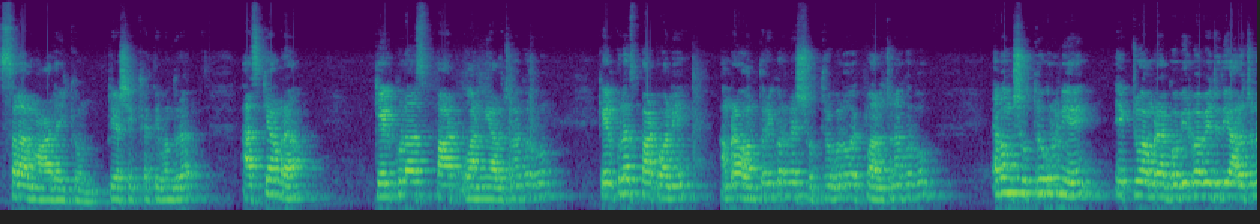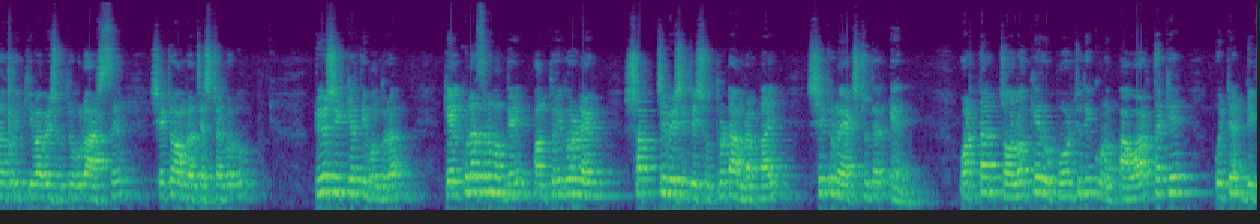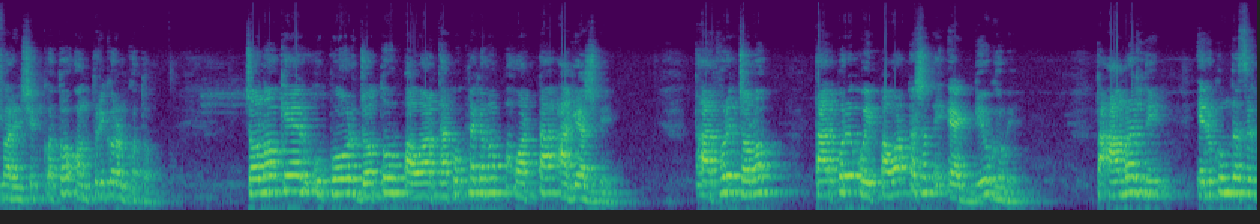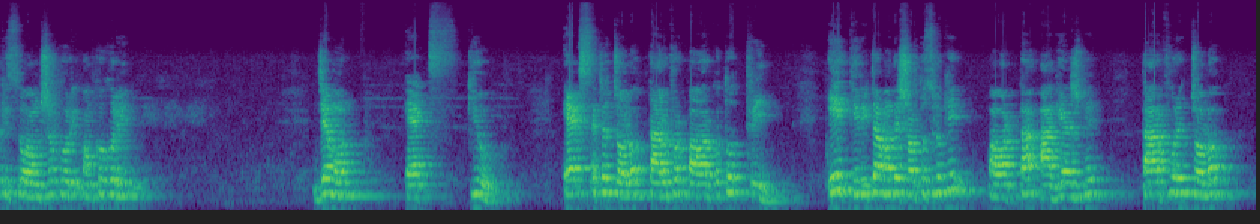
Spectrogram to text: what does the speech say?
আসসালামু আলাইকুম, প্রিয় শিক্ষার্থী বন্ধুরা। আজকে আমরা ক্যালকুলাস পার্ট ওয়ান নিয়ে আলোচনা করব। ক্যালকুলাস পার্ট ওয়ানে আমরা অন্তরীকরণের সূত্রগুলো একটু আলোচনা করব এবং সূত্রগুলো নিয়ে একটু আমরা গভীরভাবে যদি আলোচনা করি কীভাবে সূত্রগুলো আসছে, সেটাও আমরা চেষ্টা করব। প্রিয় শিক্ষার্থী বন্ধুরা, ক্যালকুলাসের মধ্যে অন্তরীকরণের সবচেয়ে বেশি যে সূত্রটা আমরা পাই, সেটা হলো এক্স টু এন অর্থাৎ চলকের উপর যদি কোনো পাওয়ার থাকে, ওইটার ডিফারেন্সিয়েট কত, অন্তরীকরণ কত? চলকের উপর যত পাওয়ার থাকুক না কেন পাওয়ারটা আগে আসবে। তারপরে চলক, তারপরে ওই পাওয়ারটার সাথে এক বিয়োগ হবে। তা আমরা যদি এরকম দাসের কিছু অংশ করি, অঙ্ক করি, যেমন এক্স কিউব এক্স একটা চলক, তার উপর পাওয়ার কত? থ্রি এই থ্রিটা আমাদের শর্ত ছিল কি? পাওয়ারটা আগে আসবে তারপরে চলক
